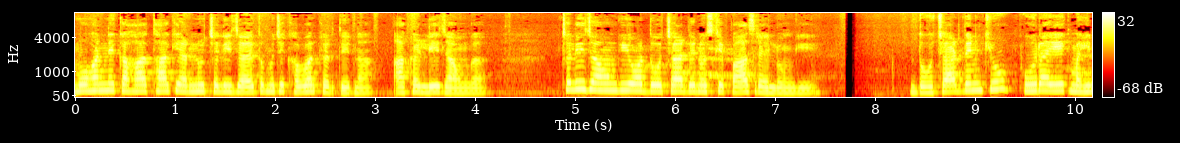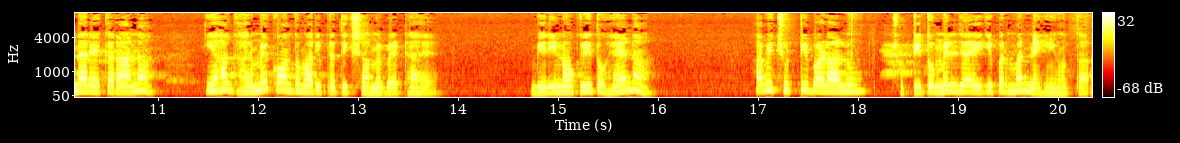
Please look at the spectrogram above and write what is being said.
मोहन ने कहा था कि अन्नू चली जाए तो मुझे खबर कर देना, आकर ले जाऊँगा। चली जाऊँगी और दो चार दिन उसके पास रह लूँगी। दो चार दिन क्यों? पूरा एक महीना रहकर आना। यहाँ घर में कौन तुम्हारी प्रतीक्षा में बैठा है? मेरी नौकरी तो है ना? अभी छुट्टी बढ़ा लूँ। छुट्टी तो मिल जाएगी, पर मन नहीं होता।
